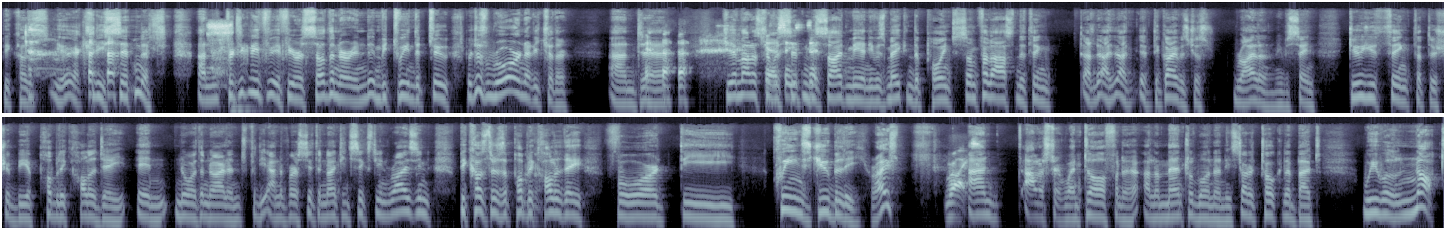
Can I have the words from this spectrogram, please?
Because you're actually sitting it, and particularly if, if you're a southerner in, in between the two, they're just roaring at each other. And uh, Jim Allister was Yes, he's sitting beside me, and he was making the point. Some fella asked him the thing, and I, I, the guy was just riling him. He was saying, "Do you think that there should be a public holiday in Northern Ireland for the anniversary of the 1916 Rising? Because there's a public mm-hmm. holiday for the Queen's Jubilee, right?" Right. And Allister went off on a on a mental one, and he started talking about we will not,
